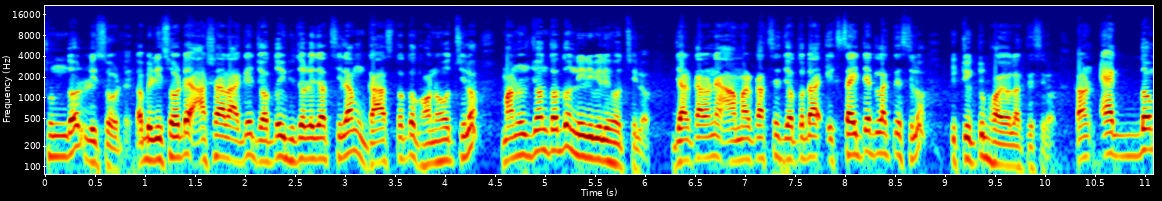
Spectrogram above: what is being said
সুন্দর রিসোর্টে তবে রিসোর্টে আসার আগে যতই ভিতরে যাচ্ছিলাম, গাছ তত ঘন হচ্ছিল, মানুষজন তত নিরিবিলি হচ্ছিল, যার কারণে আমার কাছে যতটা এক্সাইটেড লাগতেছিল, একটু একটু ভয়ও লাগতেছিল। কারণ একদম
